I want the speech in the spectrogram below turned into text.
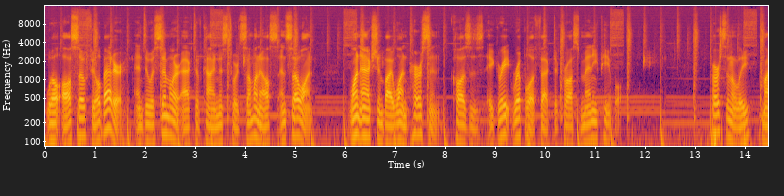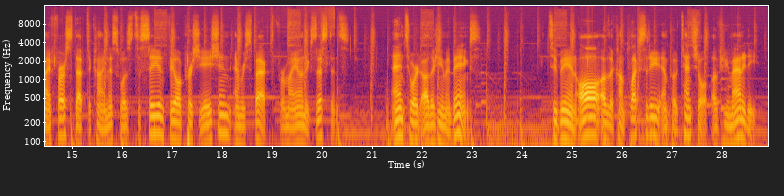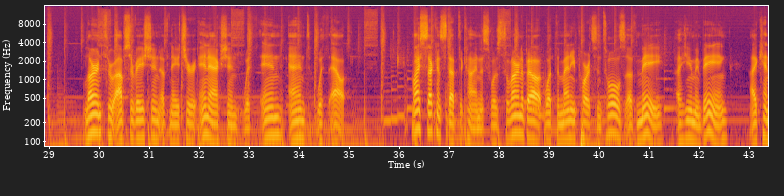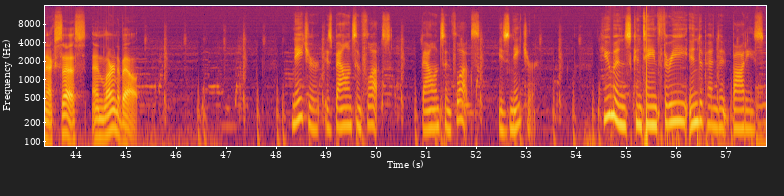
will also feel better and do a similar act of kindness towards someone else, and so on. One action by one person causes a great ripple effect across many people. Personally, my first step to kindness was to see and feel appreciation and respect for my own existence and toward other human beings. To be in awe of the complexity and potential of humanity. Learn through observation of nature in action within and without. My second step to kindness was to learn about what the many parts and tools of me, a human being, I can access and learn about. Nature is balance and flux. Balance and flux is nature. Humans contain three independent bodies.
